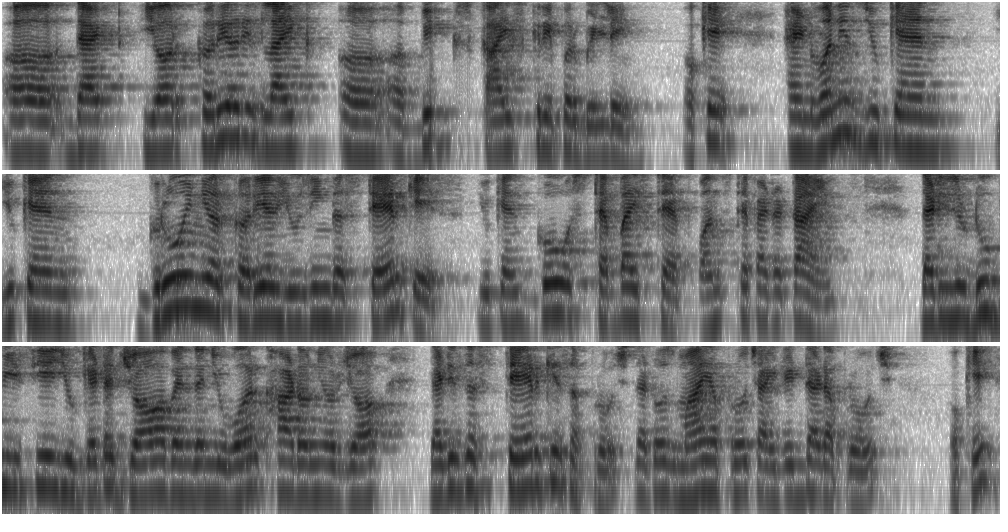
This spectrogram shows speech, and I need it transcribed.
uh, that your career is like a, a big skyscraper building. Okay? And one is you can you can grow in your career using the staircase. You can go step by step, one step at a time. That is, you do BCA, you get a job, and then you work hard on your job. That is the staircase approach. That was my approach. I did that approach. Okay.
